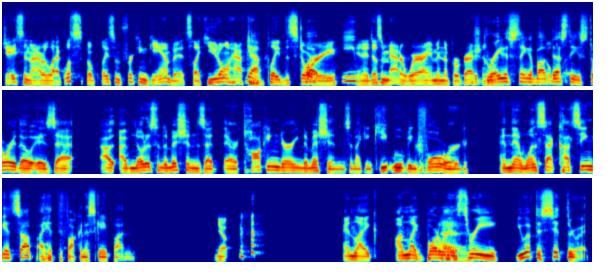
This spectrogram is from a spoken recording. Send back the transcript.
Jason and I were like, let's go play some freaking gambits. Like you don't have to Yeah, have played the story, and it doesn't matter where I am in the progression. The greatest thing about go play. Destiny's story, though, is that I, I've noticed in the missions that they're talking during the missions, and I can keep moving forward. And then once that cutscene gets up, I hit the fucking escape button. Yep. And like, unlike Borderlands Uh. Three, you have to sit through it.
